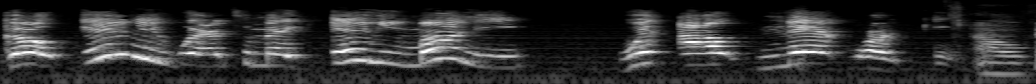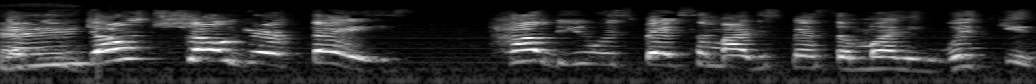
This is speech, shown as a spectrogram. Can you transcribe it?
go anywhere to make any money without networking. Okay. If you don't show your face, how do you expect somebody to spend some money with you?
